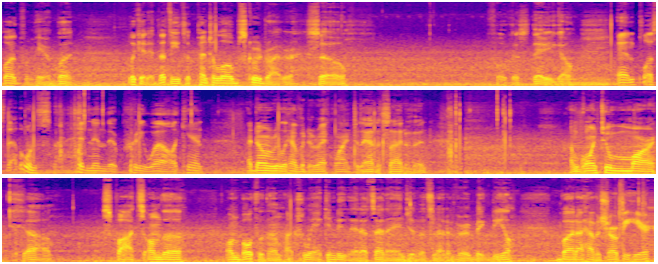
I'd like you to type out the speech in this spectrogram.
plug from here, but look at it. That needs a pentalobe screwdriver. So focus. There you go. And plus, the other one's hidden in there pretty well. I can't, I don't really have a direct line to the other side of it. I'm going to mark uh, spots on the on both of them. Actually, I can do that outside the engine. That's not a very big deal. But I have a Sharpie here,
